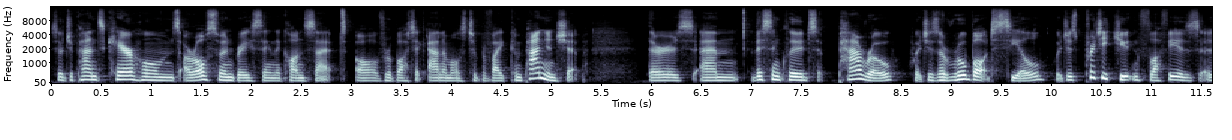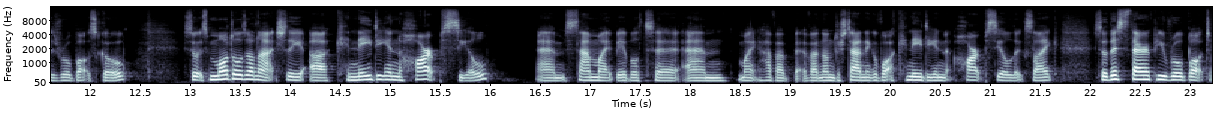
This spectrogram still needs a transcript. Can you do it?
So, Japan's care homes are also embracing the concept of robotic animals to provide companionship. There's um, this includes Paro, which is a robot seal, which is pretty cute and fluffy as, as robots go. So it's modeled on actually a Canadian harp seal. Um, Sam might be able to um, might have a bit of an understanding of what a Canadian harp seal looks like. So this therapy robot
